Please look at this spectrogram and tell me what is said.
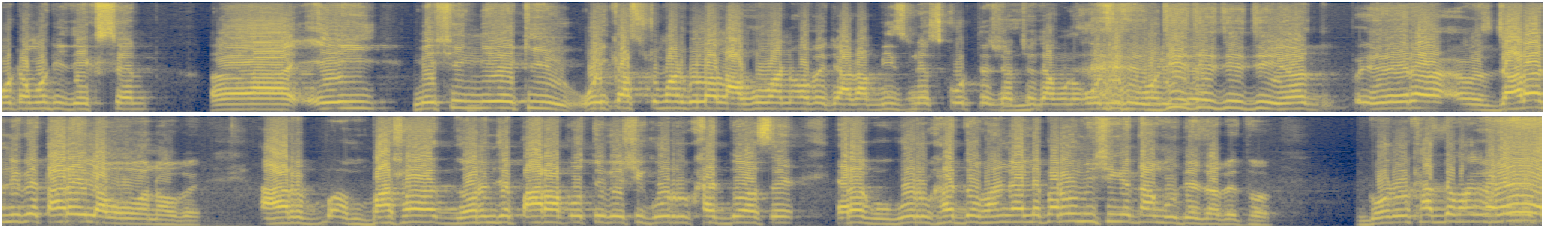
মোটামুটি দেখছেন। এই মেশিন নিয়ে কি ওই কাস্টমারগুলা লাভবান হবে যারা বিজনেস করতে যাচ্ছে যেমন জি জি জি জি এরা যারা নিবে তারাই লাভবান হবে। আর বাসা ধরেন যে পাড়া প্রতিবেশী গরুর খাদ্য আছে এরা গরুর খাদ্য ভাঙালে পারেও মিশিং এর দাম উঠে যাবে তো। গরুর খাদ্য ভাঙালে হ্যাঁ,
